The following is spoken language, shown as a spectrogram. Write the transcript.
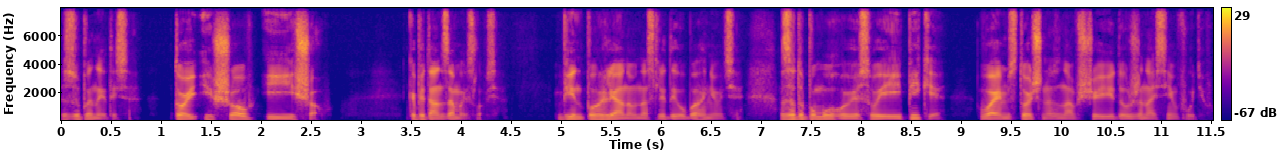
зупинитися. Той ішов і йшов. Капітан замислився. Він поглянув на сліди у багнюці. За допомогою своєї піки, Ваймс точно знав, що її довжина сім футів.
